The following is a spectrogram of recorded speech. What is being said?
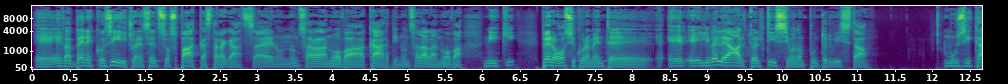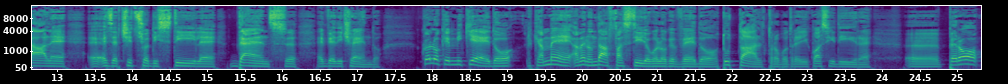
e, e, va bene così, cioè nel senso spacca sta ragazza, eh, non, non, sarà la nuova Cardi, non sarà la nuova Nikki, però sicuramente è, è, il livello è alto, è altissimo da un punto di vista musicale, eh, esercizio di stile, dance e via dicendo. Quello che mi chiedo, perché a me, a me non dà fastidio quello che vedo, tutt'altro potrei quasi dire, eh, però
